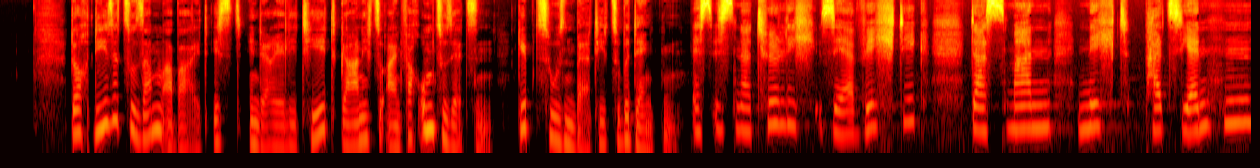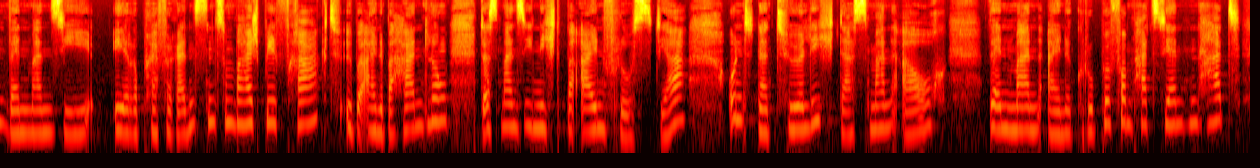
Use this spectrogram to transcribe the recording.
Doch diese Zusammenarbeit ist in der Realität gar nicht so einfach umzusetzen gibt Susan Berti zu bedenken. Es ist natürlich sehr wichtig, dass man nicht Patienten, wenn man sie ihre Präferenzen zum Beispiel fragt über eine Behandlung, dass man sie nicht beeinflusst, ja. Und natürlich, dass man auch, wenn man eine Gruppe von Patienten hat,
